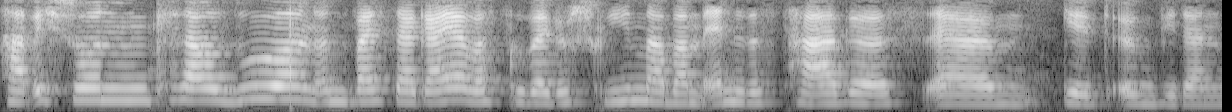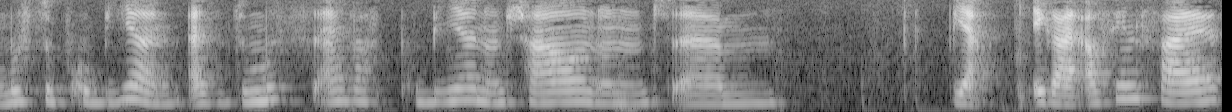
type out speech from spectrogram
habe ich schon Klausuren und weiß der Geier was drüber geschrieben, aber am Ende des Tages ähm, geht irgendwie dann, musst du probieren. Also du musst es einfach probieren und schauen und ähm, ja, egal, auf jeden Fall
